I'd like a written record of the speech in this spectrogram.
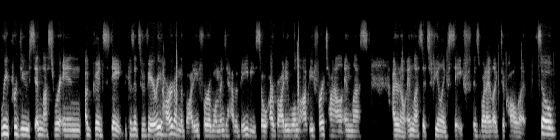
reproduce unless we're in a good state because it's very hard on the body for a woman to have a baby. So our body will not be fertile unless I don't know, unless it's feeling safe, is what I like to call it. So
